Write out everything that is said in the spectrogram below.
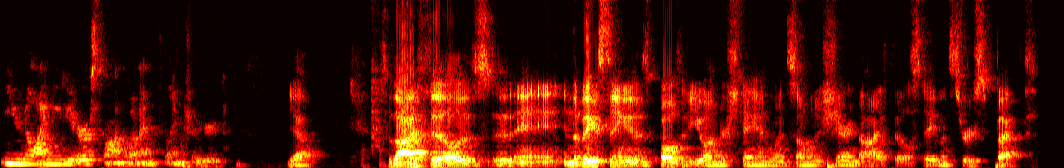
you know I need you to respond when I'm feeling triggered. Yeah. So the I feel is, and the biggest thing is both of you understand when someone is sharing the I feel statements to respect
